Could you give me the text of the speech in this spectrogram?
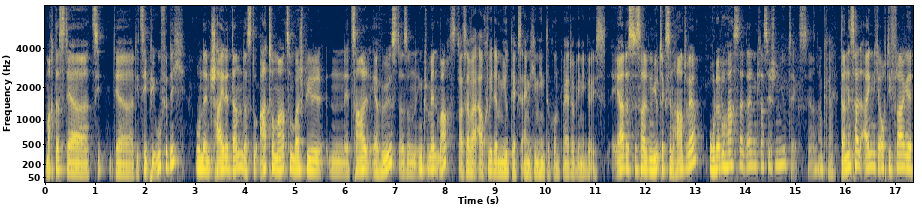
macht das der, der, die CPU für dich und entscheidet dann, dass du atomar zum Beispiel eine Zahl erhöhst, also ein Increment machst. Was aber auch wieder Mutex eigentlich im Hintergrund mehr oder weniger ist. Ja, das ist halt ein Mutex in Hardware. Oder du hast halt einen klassischen Mutex. Ja. Okay. Dann ist halt eigentlich auch die Frage,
